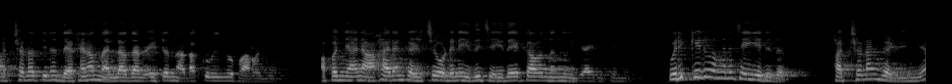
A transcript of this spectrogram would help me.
ഭക്ഷണത്തിന് ദഹനം നല്ലതായിട്ട് നടക്കുമെന്ന് പറഞ്ഞു. അപ്പം ഞാൻ ആഹാരം കഴിച്ച ഉടനെ ഇത് ചെയ്തേക്കാമെന്നങ്ങ് വിചാരിക്കുന്നു. ഒരിക്കലും അങ്ങനെ ചെയ്യരുത്. ഭക്ഷണം കഴിഞ്ഞ്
